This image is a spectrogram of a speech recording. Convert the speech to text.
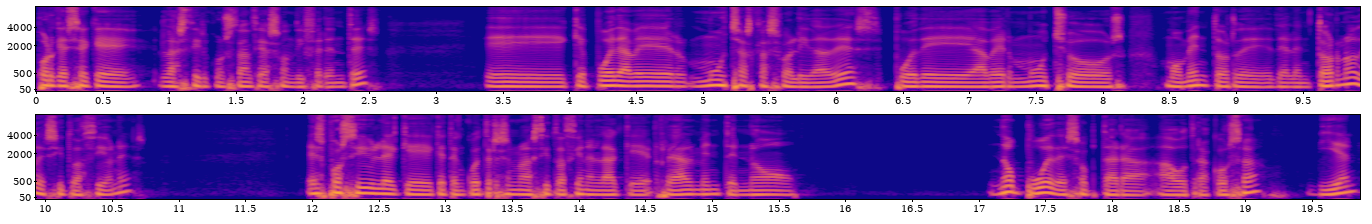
porque sé que las circunstancias son diferentes, eh, que puede haber muchas casualidades, puede haber muchos momentos del entorno, de situaciones. Es posible que, que te encuentres en una situación en la que realmente no, no puedes optar a, otra cosa, bien,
